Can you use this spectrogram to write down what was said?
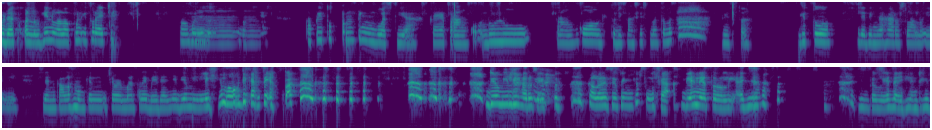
udah kepenuhin walaupun itu receh. Walaupun hmm. itu tapi itu penting buat dia. Kayak perangko dulu perangko gitu dikasih sama teman gitu. Gitu. Jadi nggak harus selalu ini. Dan kalau mungkin cewek matre bedanya dia milih mau dikasih apa. Dia milih harus itu. Kalau receiving gifts enggak dia naturally aja. Itu bedanya dia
